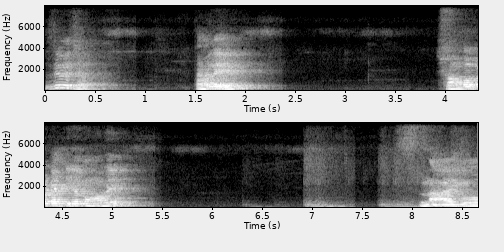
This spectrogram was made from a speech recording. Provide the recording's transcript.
বুঝতে পেরেছ? তাহলে সম্পর্কটা কীরকম হবে? স্নায়ু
